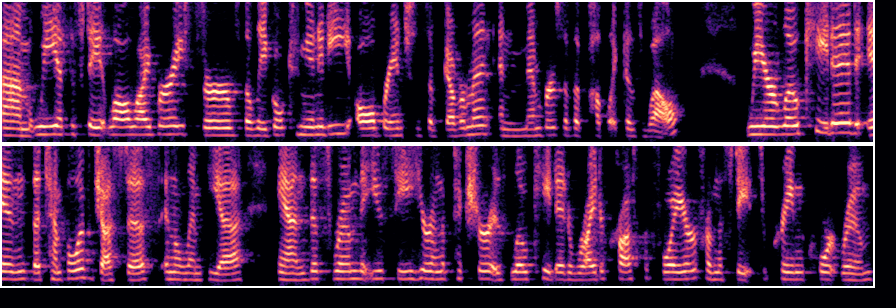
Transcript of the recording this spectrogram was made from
Um, we at the State Law Library serve the legal community, all branches of government, and members of the public as well. We are located in the Temple of Justice in Olympia, and this room that you see here in the picture is located right across the foyer from the State Supreme Courtroom,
